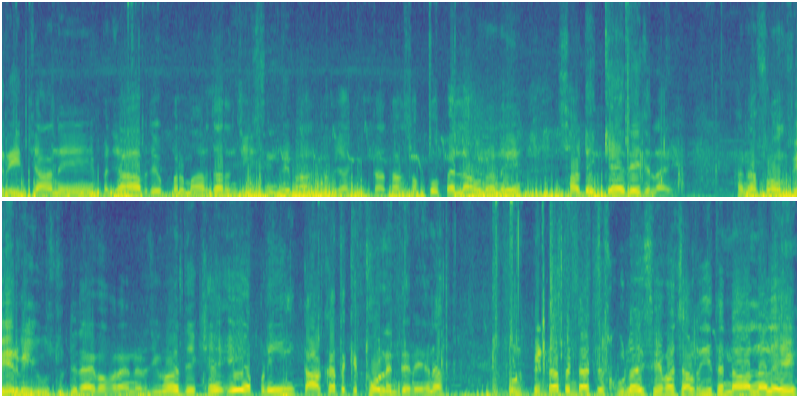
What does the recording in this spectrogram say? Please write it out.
ਅੰਗਰੇਜ਼ਾਂ ਨੇ ਪੰਜਾਬ ਦੇ ਉੱਪਰ ਮਹਾਰਾਜਾ ਰਣਜੀਤ ਸਿੰਘ ਦੇ ਬਾਅਦ ਕਬਜ਼ਾ ਕੀਤਾ ਤਾਂ ਸਭ ਤੋਂ ਪਹਿਲਾਂ ਉਹਨਾਂ ਨੇ ਸਾਡੇ ਕੈਦੇ ਜਲਾਏ, ਹਨਾ from where we use to derive our energy ਉਹਨਾਂ ਨੇ ਦੇਖਿਆ ਇਹ ਆਪਣੀ ਤਾਕਤ ਕਿੱਥੋਂ ਲੈਂਦੇ ਨੇ, ਹਨਾ। ਹੁਣ ਪਿੰਡਾਂ ਪਿੰਡਾਂ 'ਚ ਸਕੂਲਾਂ ਦੀ ਸੇਵਾ ਚੱਲ ਰਹੀ ਹੈ ਤੇ ਨਾਲ ਨਾਲ ਇਹ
